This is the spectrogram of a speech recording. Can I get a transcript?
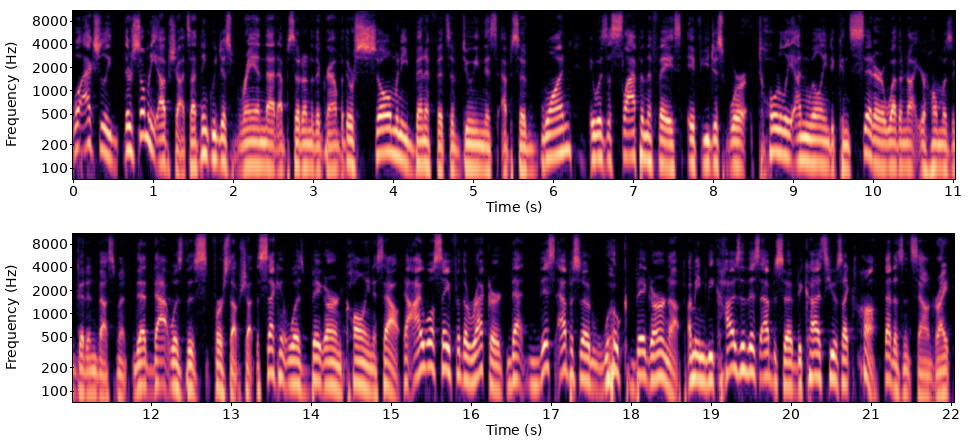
Well, actually, there's so many upshots. I think we just ran that episode under the ground, but there were so many benefits of doing this episode. One, it was a slap in the face if you just were totally unwilling to consider whether or not your home was a good investment. That that was the first upshot. The second was Big ERN calling us out. Now, I will say for the record that this episode woke Big ERN up. I mean, because of this episode, because he was like, "Huh, that doesn't sound right."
